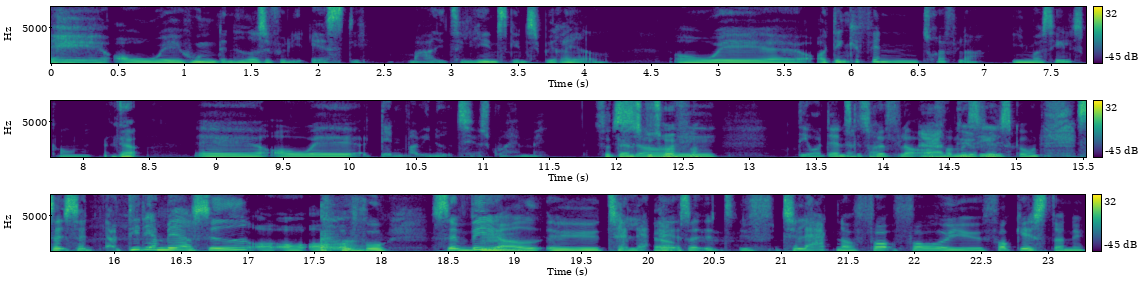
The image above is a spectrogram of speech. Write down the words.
Øh, og øh, hunden, den hedder selvfølgelig Asti. Meget italiensk inspireret. Og, øh, og den kan finde trøfler i Marcelleskovene. ja. Øh, og øh, den var vi nødt til at skulle have med. Så danske så, trøfler. Øh, det var danske Ja, trøfler Ja, og fra. Marcellesskoven. Så, så det der med at sidde og, og, og, og få serveret øh, tala- Ja. altså, tallerkener for, for, øh, for gæsterne,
